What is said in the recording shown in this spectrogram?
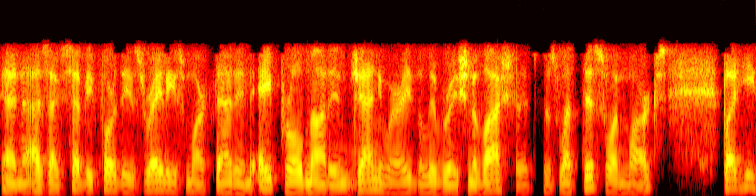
And as I've said before, the Israelis mark that in April, not in January. The liberation of Auschwitz is what this one marks. But he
